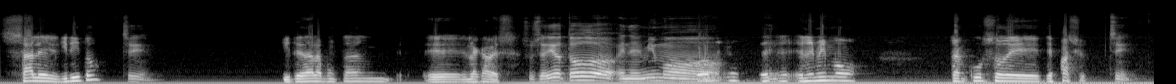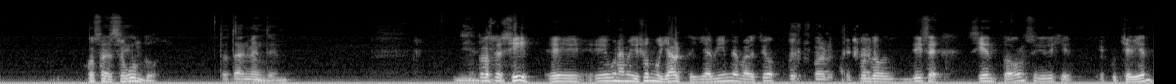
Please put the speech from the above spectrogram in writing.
sale el grito Sí. Y te da la puntada en, eh, la cabeza. Sucedió todo en el mismo... En, el mismo transcurso de, espacio. Sí. Cosa de segundo Totalmente. Entonces sí, eh, es una medición muy alta y a mí me pareció, cuando dice 111, yo dije, ¿escuché bien?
